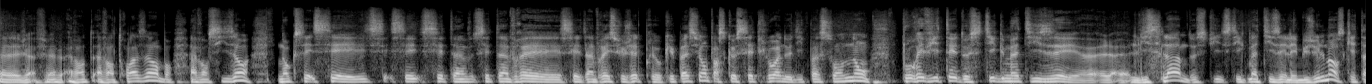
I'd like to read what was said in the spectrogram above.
euh, trois ans, bon, avant six ans. Donc c'est un un vrai un vrai sujet de préoccupation parce que cette loi ne dit pas son nom pour éviter de stigmatiser euh, l'islam, de stigmatiser les musulmans, ce qui est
